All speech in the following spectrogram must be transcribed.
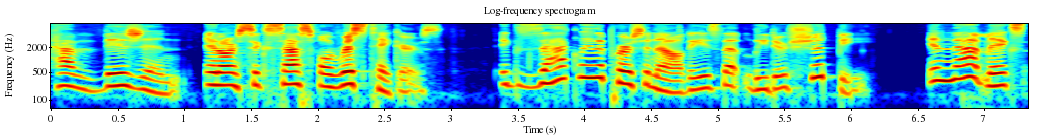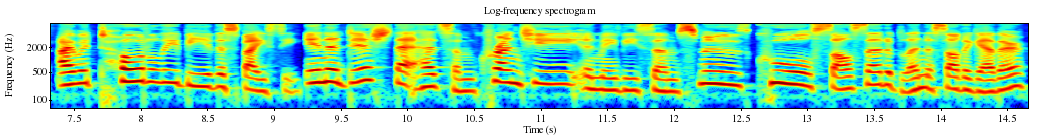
Have vision and are successful risk takers. Exactly the personalities that leaders should be. In that mix, I would totally be the spicy. In a dish that had some crunchy and maybe some smooth, cool salsa to blend us all together.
